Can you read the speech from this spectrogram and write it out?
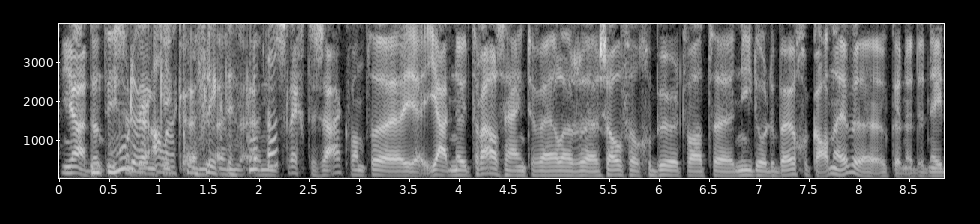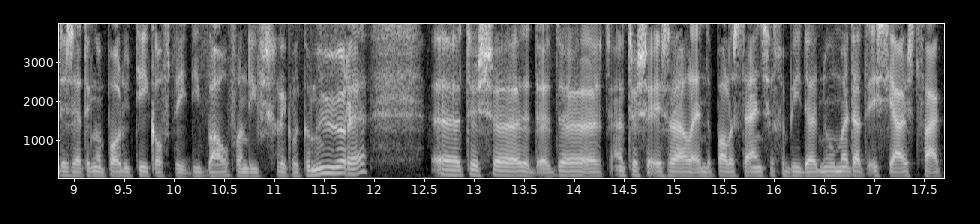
ja, dat is moeder denk ik conflicten. een, een, slechte zaak. Want uh, ja, neutraal zijn terwijl er uh, zoveel gebeurt wat uh, niet door de beugel kan. Hè. We kunnen de nederzettingenpolitiek of die, die bouw van die verschrikkelijke muren... Tussen, de, de, tussen Israël en de Palestijnse gebieden noemen. Dat is juist vaak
